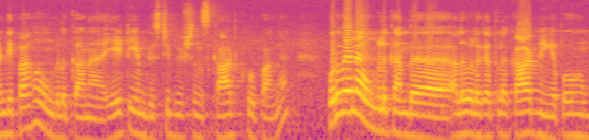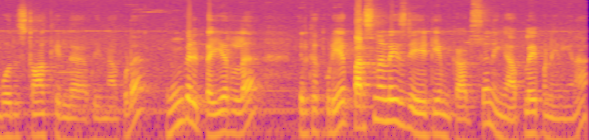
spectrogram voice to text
கண்டிப்பாக உங்களுக்கான ஏடிஎம் டிஸ்ட்ரிபியூஷன்ஸ் கார்டு கொடுப்பாங்க. ஒருவேளை உங்களுக்கு அந்த அலுவலகத்தில் கார்டு நீங்கள் போகும்போது ஸ்டாக் இல்லை அப்படின்னா கூட உங்கள் பெயரில் இருக்கக்கூடிய பர்சனலைஸ்டு ஏடிஎம் கார்ட்ஸை நீங்கள் அப்ளை பண்ணினீங்கன்னா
